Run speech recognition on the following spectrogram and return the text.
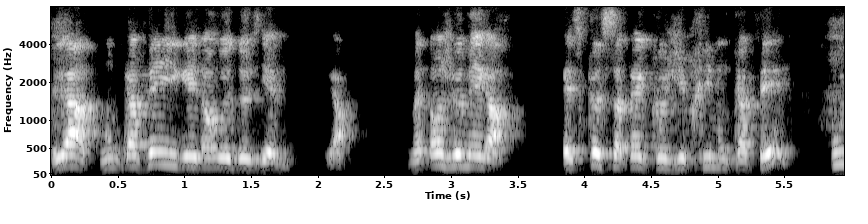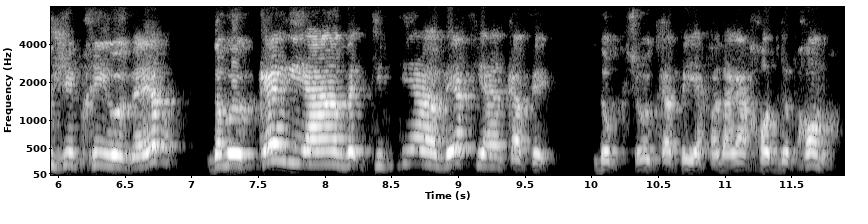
Là, mon café, il est dans le deuxième. Là. Maintenant, je le mets là. Est-ce que ça s'appelle que j'ai pris mon café? Ou j'ai pris le verre dans lequel il y a un, qui tient un verre qui a un café Donc, sur le café, il n'y a pas d'alachot de prendre.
